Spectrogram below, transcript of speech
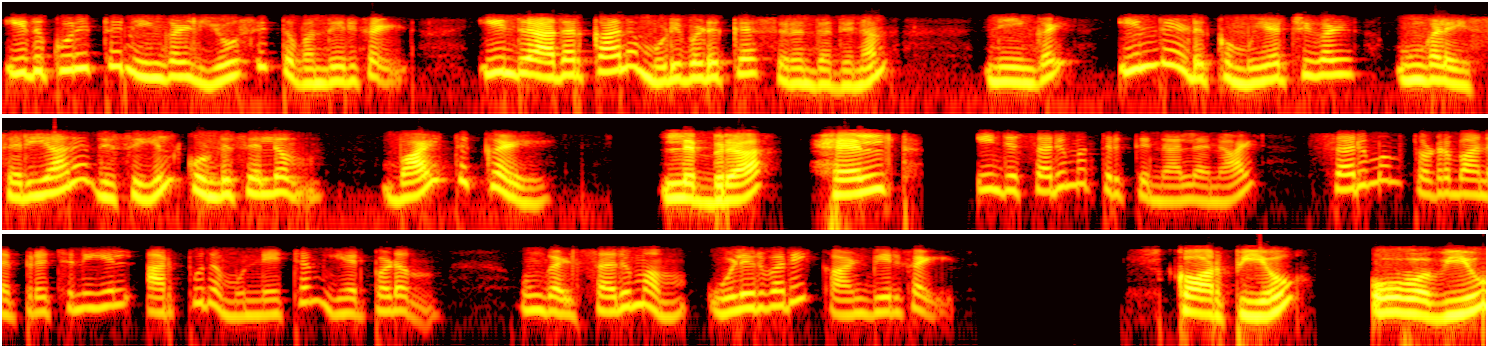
இது குறித்து நீங்கள் யோசித்து வந்தீர்கள். இன்று அதற்கான முடிவெடுக்க சிறந்த தினம். நீங்கள் இன்று எடுக்கும் முயற்சிகள் உங்களை சரியான திசையில் கொண்டு செல்லும். வாழ்த்துக்கள். Libra, health, இன்று சருமத்திற்கு நல்ல நாள். சருமம் தொடர்பான பிரச்சனையில் அற்புத முன்னேற்றம் ஏற்படும். உங்கள் சருமம் ஒளிர்வதை காண்பீர்கள். Scorpio, overview,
